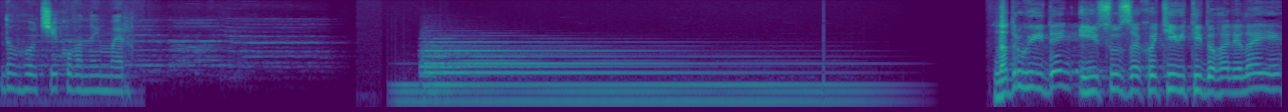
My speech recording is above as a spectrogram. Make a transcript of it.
довгоочікуваний мир. На другий день Ісус захотів йти до Галілеї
